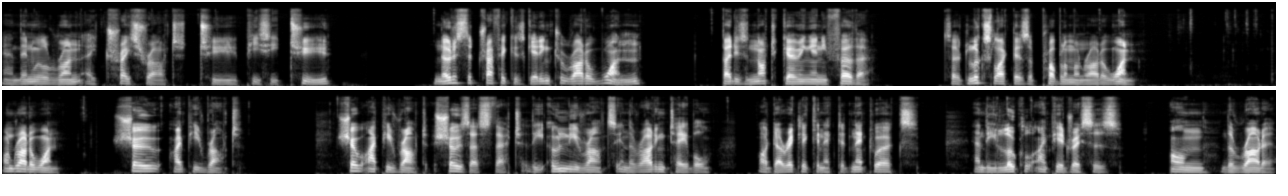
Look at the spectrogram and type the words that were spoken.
and then we'll run a traceroute to PC2. Notice the traffic is getting to router 1 but is not going any further. So it looks like there's a problem on router 1. On router 1, show IP route. Show IP route shows us that the only routes in the routing table are directly connected networks and the local IP addresses on the router.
